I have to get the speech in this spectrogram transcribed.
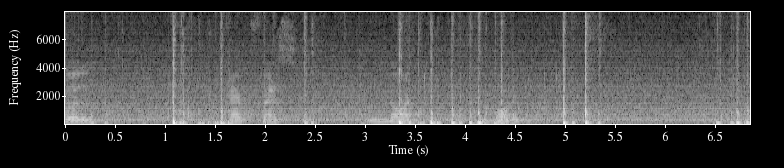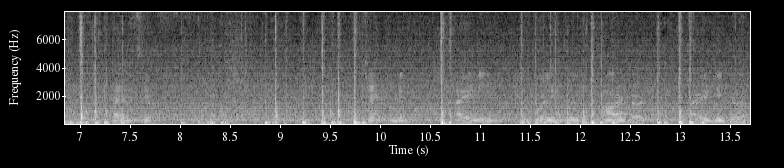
casual typeface dot bold else if checked id equal equal r dot id dot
